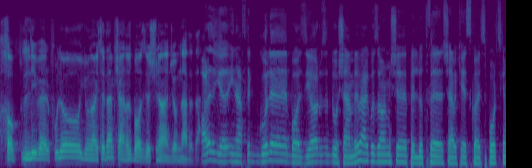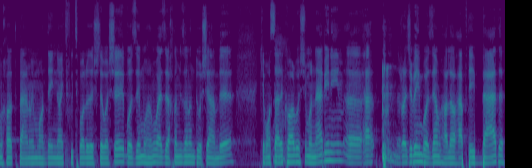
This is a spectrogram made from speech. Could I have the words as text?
خب لیورپول و یونایتد هم که هنوز بازیاشون انجام ندادن. آره دیگه این هفته گل بازی ها روز دوشنبه برگزار میشه به لطف شبکه اسکای سپورتس که می‌خواد برنامه مانده نایت فوتبال رو داشته باشه. بازی مهم و بعضی وقتا می‌ذارن دوشنبه که ما سر کار باشیم و نبینیم. راجع این بازی هم حالا هفته بعد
